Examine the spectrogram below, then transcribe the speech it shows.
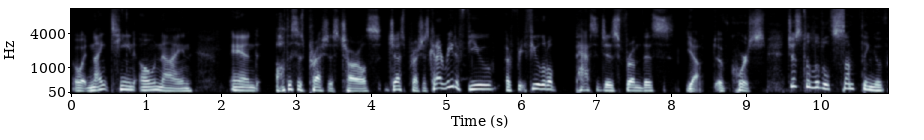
what 1909. And oh, this is precious, Charles, just precious. Can I read a few a few little passages from this Yeah, of course. Just a little something of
